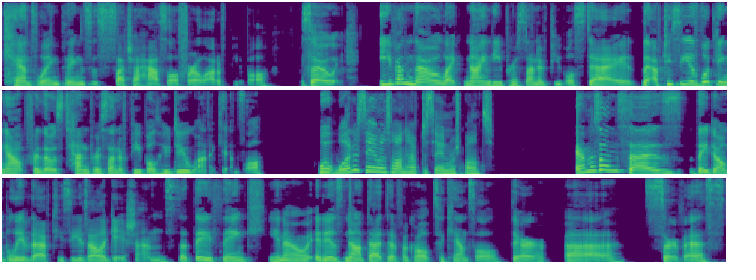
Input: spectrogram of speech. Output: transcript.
canceling things is such a hassle for a lot of people. So even though like 90% of people stay, the FTC is looking out for those 10% of people who do want to cancel. Well, what does Amazon have to say in response? Amazon says they don't believe the FTC's allegations, that they think, you know, it is not that difficult to cancel their uh, service.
